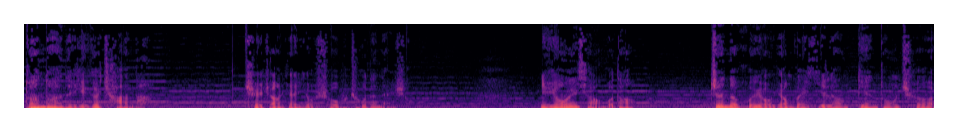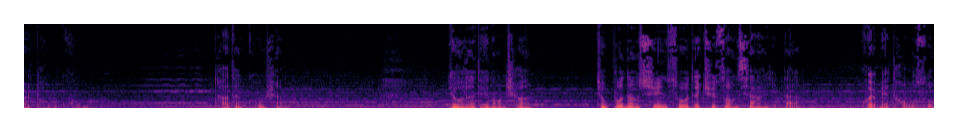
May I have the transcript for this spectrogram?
短短的一个刹那，却让人有说不出的难受。你永远想不到，真的会有人为一辆电动车而痛。他在哭什么？丢了电动车，就不能迅速的去送下一单，会被投诉，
